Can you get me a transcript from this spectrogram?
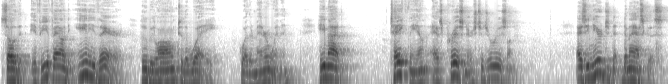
so that if he found any there who belonged to the way, whether men or women, he might take them as prisoners to Jerusalem. As he neared Damascus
